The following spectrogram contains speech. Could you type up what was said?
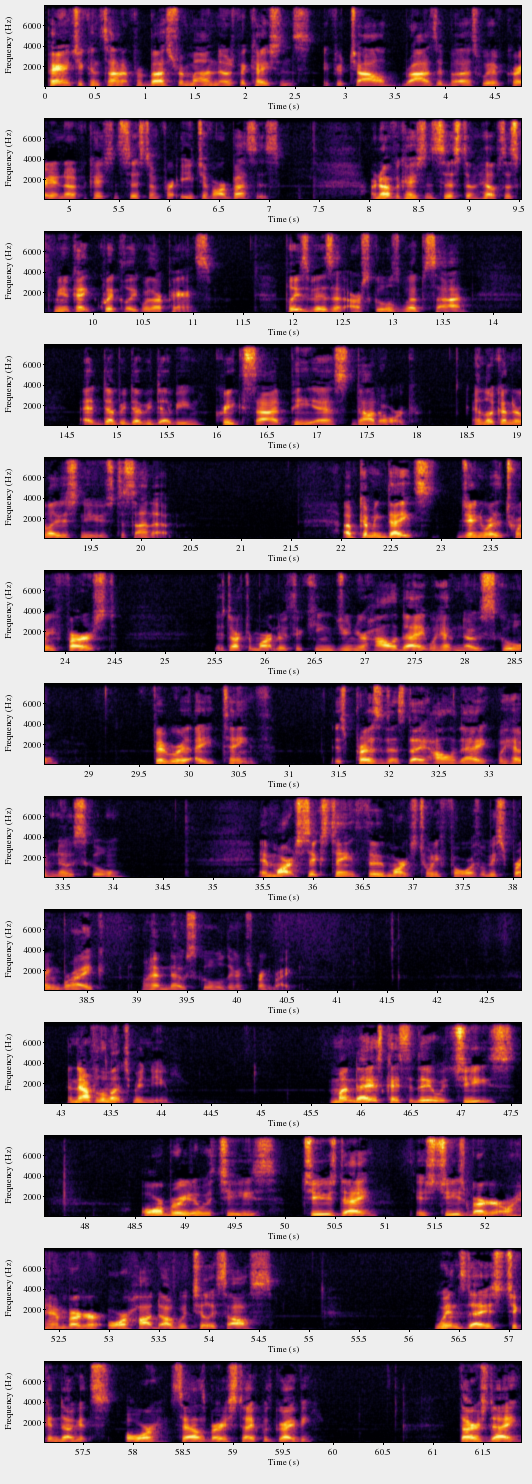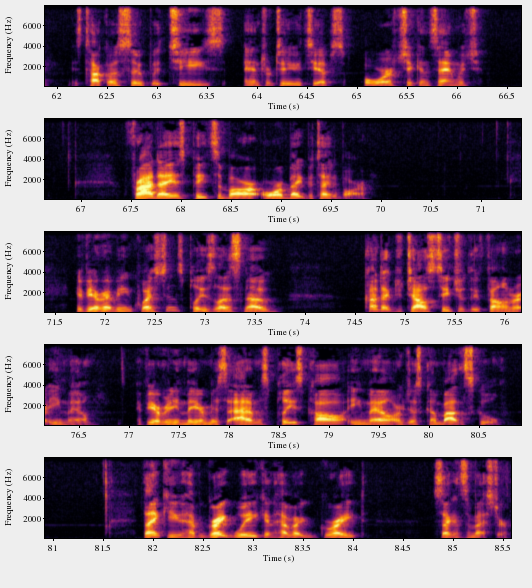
Parents, you can sign up for bus remind notifications. If your child rides a bus, we have created a notification system for each of our buses. Our notification system helps us communicate quickly with our parents. Please visit our school's website at www.creeksideps.org and look under latest news to sign up. Upcoming dates January the 21st is Dr. Martin Luther King Jr. holiday. We have no school. February 18th is President's Day holiday. We have no school. And March 16th through March 24th will be spring break. We'll have no school during spring break. And now for the lunch menu. Monday is quesadilla with cheese or burrito with cheese. Tuesday is cheeseburger or hamburger or hot dog with chili sauce. Wednesday is chicken nuggets or Salisbury steak with gravy. Thursday is taco soup with cheese and tortilla chips or chicken sandwich. Friday is pizza bar or baked potato bar. If you ever have any questions, please let us know. Contact your child's teacher through phone or email. If you ever need me or Miss Adams, please call, email, or just come by the school. Thank you. Have a great week and have a great second semester.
